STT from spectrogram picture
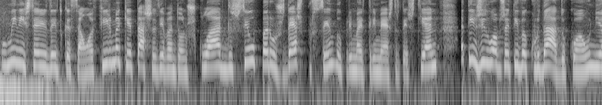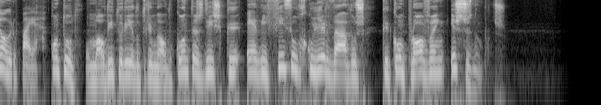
O Ministério da Educação afirma que a taxa de abandono escolar desceu para os 10% no primeiro trimestre deste ano, atingindo o objetivo acordado com a União Europeia. Contudo, uma auditoria do Tribunal de Contas diz que é difícil recolher dados que comprovem estes números.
